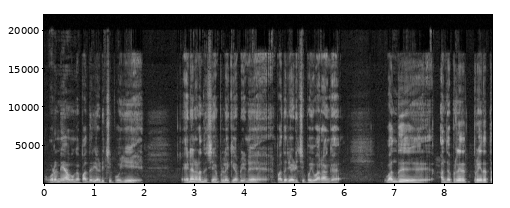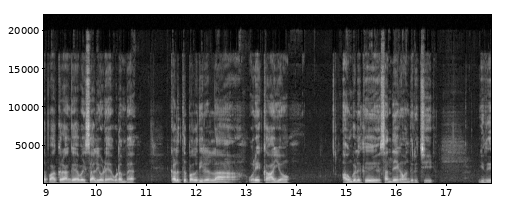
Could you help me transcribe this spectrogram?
உடனே அவங்க பதறி அடித்து போய் என்ன நடந்துச்சு என் பிள்ளைக்கு? அப்படின்னு பதறி அடித்து போய் வராங்க. வந்து அந்த பிரேத பிரேதத்தை பார்க்குறாங்க வைசாலியோட உடம்ப. கழுத்து பகுதியிலெல்லாம் ஒரே காயம். அவங்களுக்கு சந்தேகம் வந்துருச்சு. இது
